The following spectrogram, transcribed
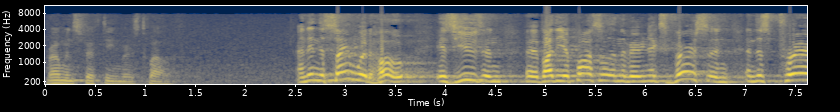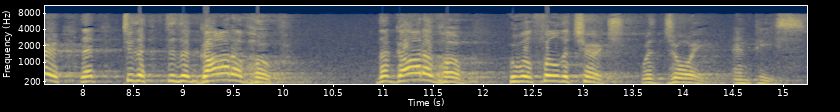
Romans 15, verse 12. And then the same word hope is used in, uh, by the apostle in the very next verse in, in this prayer that to the, to the God of hope, the God of hope who will fill the church with joy and peace.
